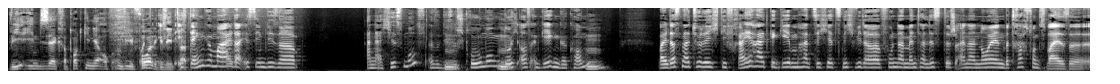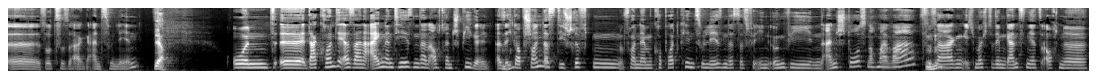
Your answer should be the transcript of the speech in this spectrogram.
wie ihn dieser Krapotkin ja auch irgendwie vorgelebt hat. Ich denke mal, da ist ihm dieser Anarchismus, also diese mhm. Strömung, mhm. durchaus entgegengekommen. Mhm weil das natürlich die Freiheit gegeben hat, sich jetzt nicht wieder fundamentalistisch einer neuen Betrachtungsweise äh, sozusagen anzulehnen. Ja. Und äh, da konnte er seine eigenen Thesen dann auch drin spiegeln. Also mhm. ich glaube schon, dass die Schriften von dem Kropotkin zu lesen, dass das für ihn irgendwie ein Anstoß nochmal war, zu mhm. sagen, ich möchte dem Ganzen jetzt auch eine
